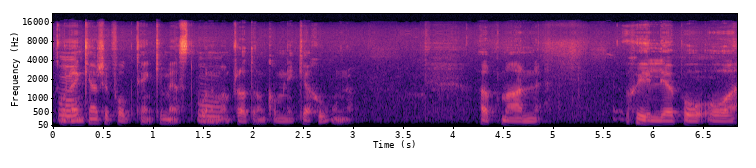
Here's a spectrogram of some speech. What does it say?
Och Mm. den kanske folk tänker mest på när man pratar om kommunikation. Att man skiljer på att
